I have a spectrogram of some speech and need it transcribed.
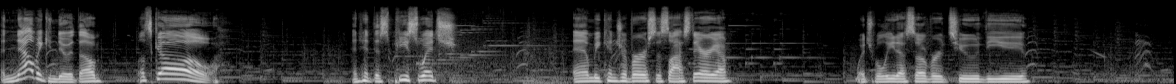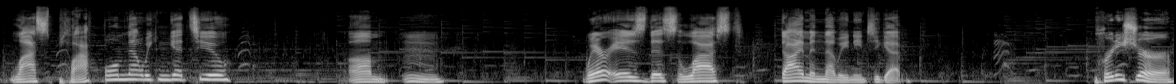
And now we can do it though. Let's go. And hit this P-switch. And we can traverse this last area. Which will lead us over to the last platform that we can get to. Um, hmm. Where is this last diamond that we need to get? Pretty sure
